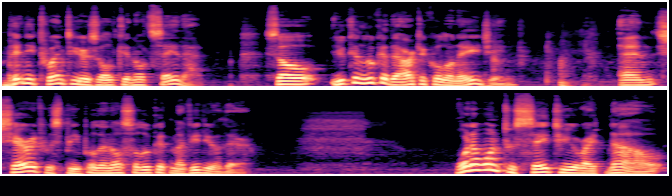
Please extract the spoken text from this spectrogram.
Many 20 years old cannot say that. So you can look at the article on aging and share it with people and also look at my video there. What I want to say to you right now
